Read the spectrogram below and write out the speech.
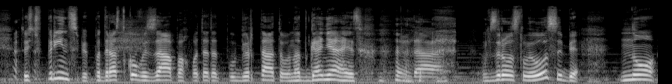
То есть, в принципе, подростковый запах, вот этот пубертата, он отгоняет Да. Взрослые особи, но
